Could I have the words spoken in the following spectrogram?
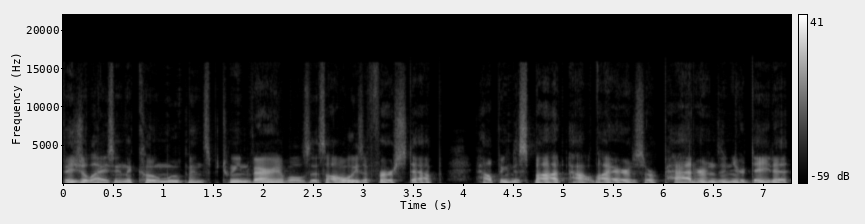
Visualizing the co-movements between variables is always a first step, helping to spot outliers or patterns in your data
